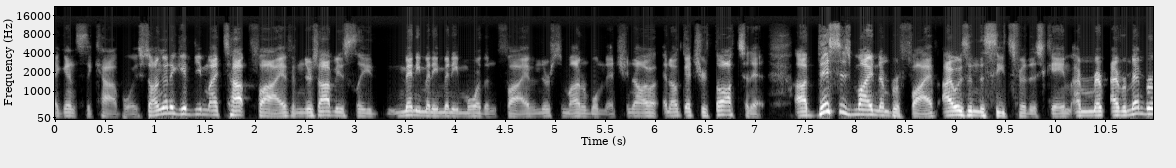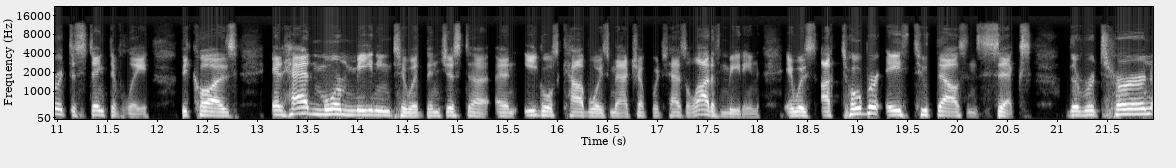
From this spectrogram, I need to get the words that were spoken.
against the Cowboys. So I'm going to give you my top five, and there's obviously many, many, many more than five, and there's some honorable mention, I'll, and I'll get your thoughts in it. Uh, this is my number five. I was in the seats for this game. I, rem- I remember it distinctively because it had more meaning to it than just uh, an Eagles Cowboys matchup, which has a lot of meaning. It was October 8th, 2006 the return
